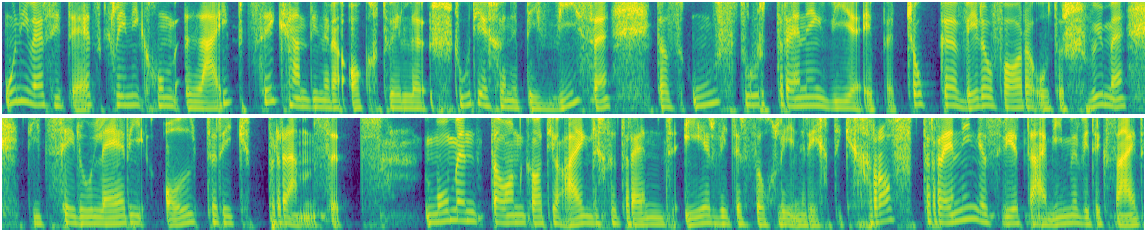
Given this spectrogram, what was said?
Universitätsklinikum Leipzig haben in einer aktuellen Studie können beweisen, dass Ausdauertraining wie eben Joggen, Velofahren oder Schwimmen die zelluläre Alterung bremset momentan geht ja eigentlich der Trend eher wieder so ein bisschen in Richtung Krafttraining. Es wird einem immer wieder gesagt,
